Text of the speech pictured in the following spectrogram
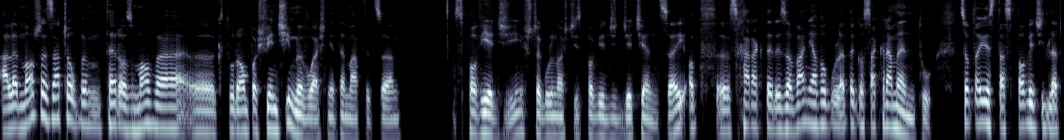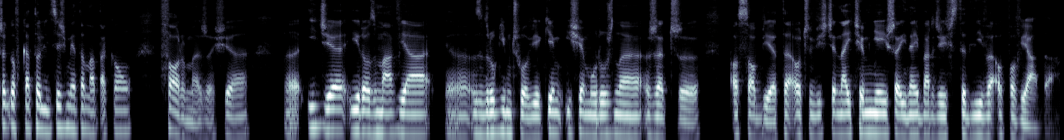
Ale może zacząłbym tę rozmowę, którą poświęcimy właśnie tematyce spowiedzi, w szczególności spowiedzi dziecięcej, od scharakteryzowania w ogóle tego sakramentu. Co to jest ta spowiedź i dlaczego w katolicyzmie to ma taką formę, że się E, idzie i rozmawia e, z drugim człowiekiem i się mu różne rzeczy o sobie, te oczywiście najciemniejsze i najbardziej wstydliwe opowiada.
